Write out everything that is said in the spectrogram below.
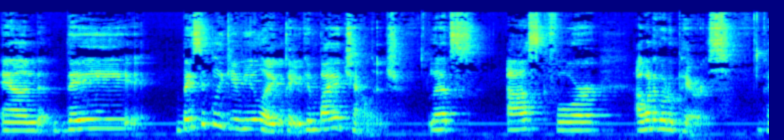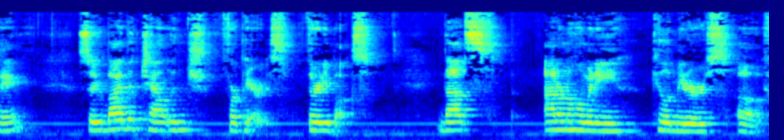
And they basically give you like, okay, you can buy a challenge. Let's ask for, I want to go to Paris, okay? So you buy the challenge for Paris, 30 bucks. That's, I don't know how many kilometers of,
